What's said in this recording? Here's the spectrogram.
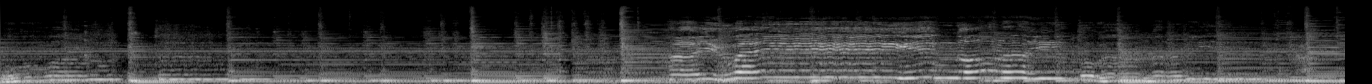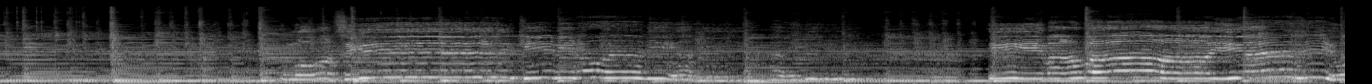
終わった。ハイウェイのライトが並びもうすぐ君のあに今は家路を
